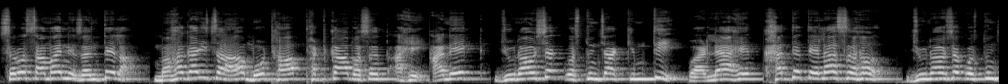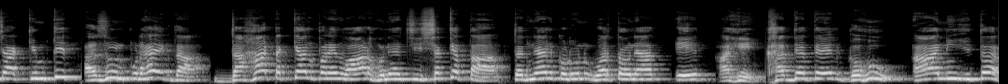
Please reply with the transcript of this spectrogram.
सर्वसामान्य जनतेला महागाईचा मोठा फटका बसत आहे. अनेक जीवनावश्यक वस्तूंच्या किमती वाढल्या आहेत. खाद्यतेलासह जीवनावश्यक वस्तूंच्या किमतीत अजून पुन्हा एकदा दहा टक्क्यांपर्यंत वाढ होण्याची शक्यता तज्ज्ञांकडून वर्तवण्यात येत आहे. खाद्यतेल गहू आणि इतर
